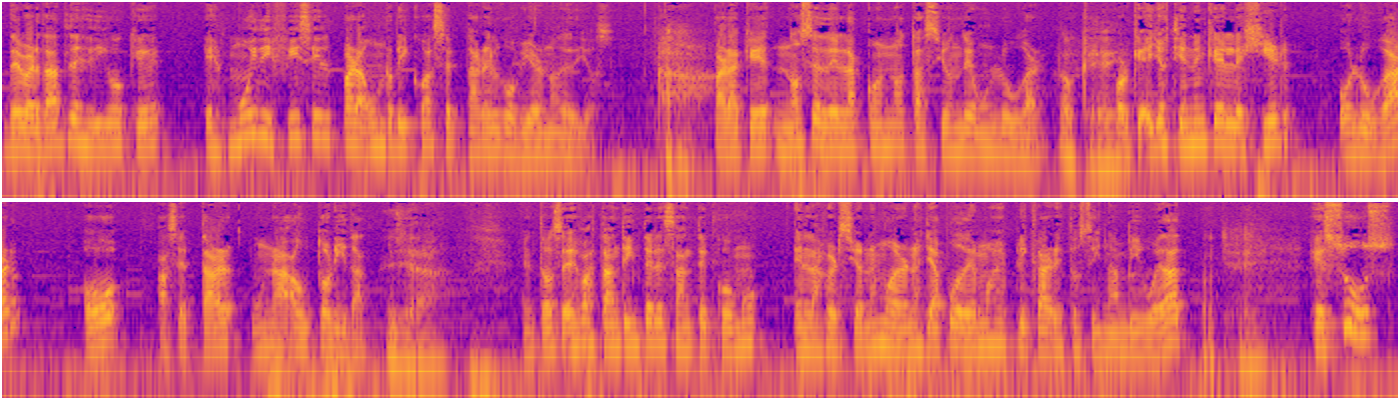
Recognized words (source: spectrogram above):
de verdad les digo que es muy difícil para un rico aceptar el gobierno de Dios. Ah. para que no se dé la connotación de un lugar. Porque ellos tienen que elegir o lugar o aceptar una autoridad. Ya. Entonces es bastante interesante cómo en las versiones modernas ya podemos explicar esto sin ambigüedad. Jesús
